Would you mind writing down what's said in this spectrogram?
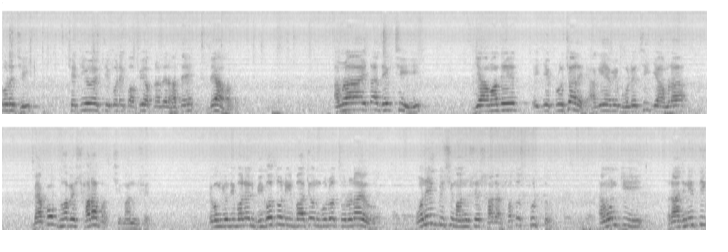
করেছি। সেটিও একটি করে কপি আপনাদের হাতে দেয়া হবে। আমরা এটা দেখছি যে আমাদের এই যে প্রচারে, আগে আমি বলেছি যে আমরা ব্যাপকভাবে সাড়া পাচ্ছি মানুষের। এবং যদি বলেন বিগত নির্বাচনগুলোর তুলনায়ও অনেক বেশি মানুষের সাড়া স্বতঃস্ফূর্ত। এমনকি রাজনৈতিক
